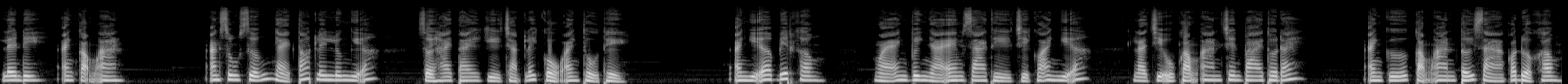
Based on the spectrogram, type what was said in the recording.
Lên đi, anh cõng An An sung sướng nhảy tót lên lưng Nghĩa, Rồi hai tay ghi chặt lấy cổ anh thủ thỉ anh Nghĩa biết không Ngoài anh Vinh nhà em ra thì chỉ có anh Nghĩa Là chịu cộng An trên vai thôi đấy Anh cứ cộng An tới già có được không?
